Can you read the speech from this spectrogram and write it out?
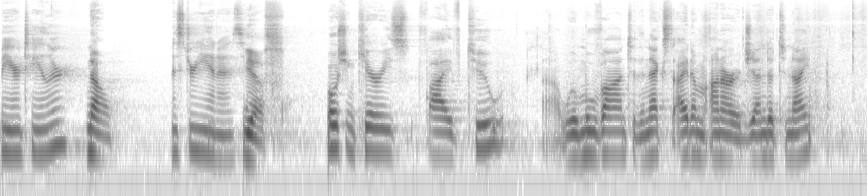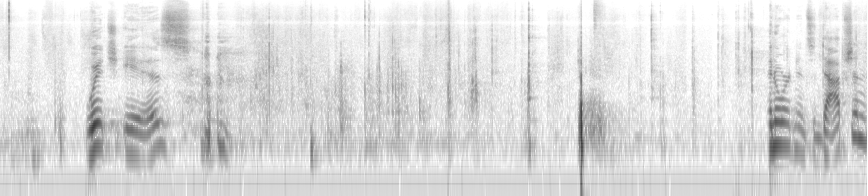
Mayor Taylor? No. Mr. Yanez? Yes. Motion carries 5-2. Uh, We'll move on to the next item on our agenda tonight, which is an ordinance adoption,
